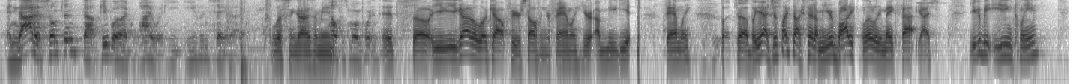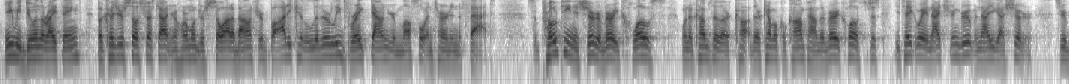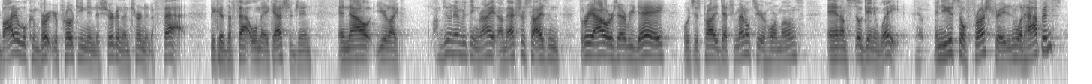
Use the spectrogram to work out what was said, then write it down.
And that is something that people are like, why would he even say that? Listen, guys. I mean, Health is more important. it's so you, you got to look out for yourself and your family, your immediate family. But uh, but yeah, just like Doc said, I mean, your body can literally make fat, guys. You could be eating clean, you can be doing the right thing, because you're so stressed out and your hormones are so out of balance, your body can literally break down your muscle and turn it into fat. So protein and sugar are very close when it comes to their their chemical compound. They're very close. It's just you take away a nitrogen group and now you got sugar. So your body will convert your protein into sugar and then turn it into fat because the fat will make estrogen. And now you're like, I'm doing everything right. I'm exercising three hours every day, which is probably detrimental to your hormones, and I'm still gaining weight. Yep. And you get so frustrated, and what happens?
